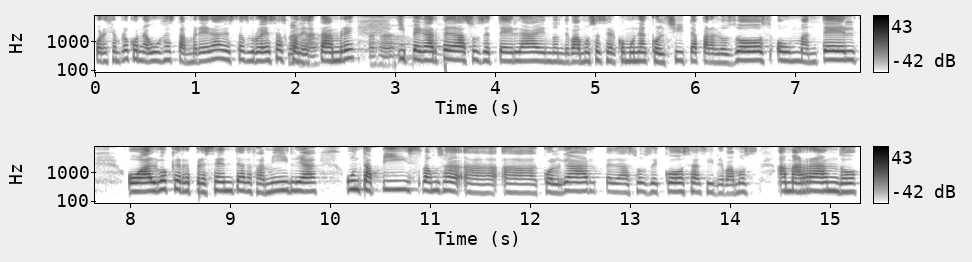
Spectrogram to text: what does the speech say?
por ejemplo, con aguja estambrera, de estas gruesas, con Ajá, estambre, ajá. y pegar pedazos de tela en donde vamos a hacer como una colchita para los dos, o un mantel, o algo que represente a la familia, un tapiz, vamos a, a- a colgar pedazos de cosas y le vamos amarrando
